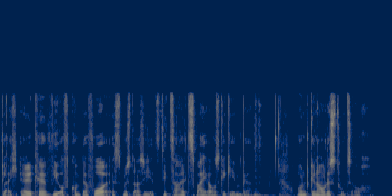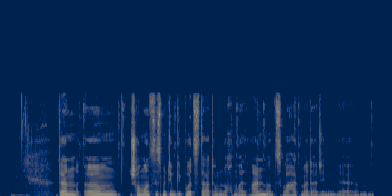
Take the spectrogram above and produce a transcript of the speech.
gleich Elke, wie oft kommt er vor? Es müsste also jetzt die Zahl 2 ausgegeben werden. Und genau das tut es auch. Dann ähm, schauen wir uns das mit dem Geburtsdatum nochmal an. Und zwar hat man da den, ähm,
